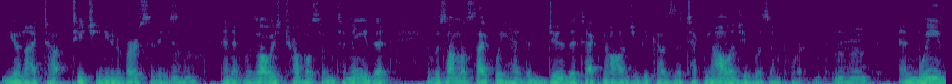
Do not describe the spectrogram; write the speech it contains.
You and I taught teach in universities, Mhm. and it was always troublesome to me that it was almost like we had to do the technology because the technology was important. hmm And we,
